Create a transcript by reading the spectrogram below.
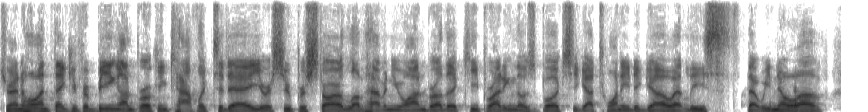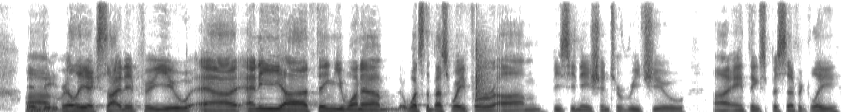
Trent Horn, thank you for being on Broken Catholic today. You're a superstar. Love having you on, brother. Keep writing those books. You got 20 to go, at least that we know of. Uh, really excited for you. Uh, any uh, thing you want to? What's the best way for um, BC Nation to reach you? Uh, anything specifically?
